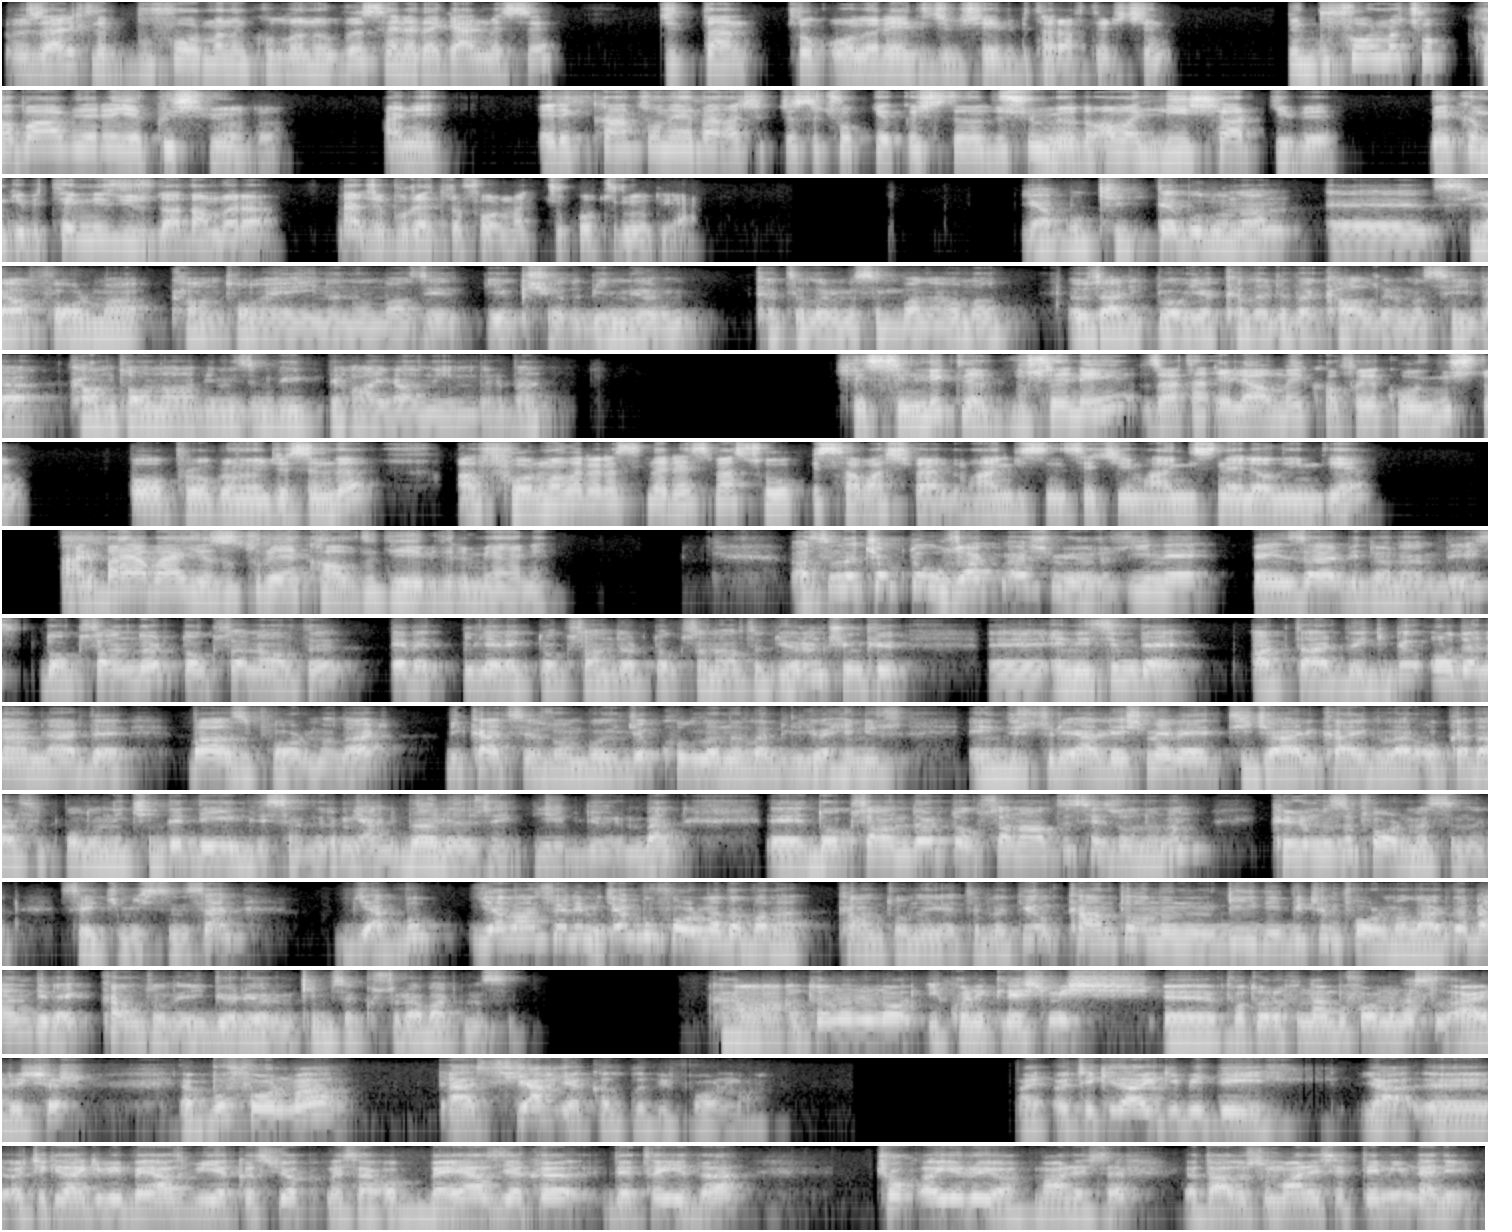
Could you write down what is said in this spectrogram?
özellikle bu formanın kullanıldığı senede gelmesi cidden çok onore edici bir şeydi bir taraftar için. Bu forma çok kaba abilere yakışmıyordu. Hani Eric Cantona'ya ben açıkçası çok yakıştığını düşünmüyordum ama Lee Sharp gibi, Beckham gibi temiz yüzlü adamlara bence bu retro forma çok oturuyordu yani. Ya bu kitte bulunan e, siyah forma Cantona'ya inanılmaz yakışıyordu. Bilmiyorum katılır mısın bana ama özellikle o yakaları da kaldırmasıyla Kanton abimizin büyük bir hayranıyımdır ben. Kesinlikle bu seneyi zaten ele almayı kafaya koymuştum o program öncesinde. Abi formalar arasında resmen soğuk bir savaş verdim. Hangisini seçeyim, hangisini ele alayım diye. Yani baya baya yazı turaya kaldı diyebilirim yani. Aslında çok da uzaklaşmıyoruz. Yine benzer bir dönemdeyiz. 94-96 evet bilerek 94-96 diyorum. Çünkü e, Enes'in de aktardığı gibi o dönemlerde bazı formalar birkaç sezon boyunca kullanılabiliyor. Henüz endüstriyelleşme ve ticari kaygılar o kadar futbolun içinde değildi sanırım. Yani böyle özetleyebiliyorum ben. E, 94-96 sezonunun kırmızı formasını seçmişsin sen ya bu yalan söylemeyeceğim. Bu forma da bana Cantona'yı hatırlatıyor. Cantona'nın giydiği bütün formalarda ben direkt Cantona'yı görüyorum. Kimse kusura bakmasın. Cantona'nın o ikonikleşmiş e, fotoğrafından bu forma nasıl ayrışır? Ya bu forma yani siyah yakalı bir forma. Yani ötekiler gibi değil. Ya e, ötekiler gibi beyaz bir yakası yok mesela. O beyaz yaka detayı da çok ayırıyor maalesef. Ya daha doğrusu maalesef demeyeyim de hani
